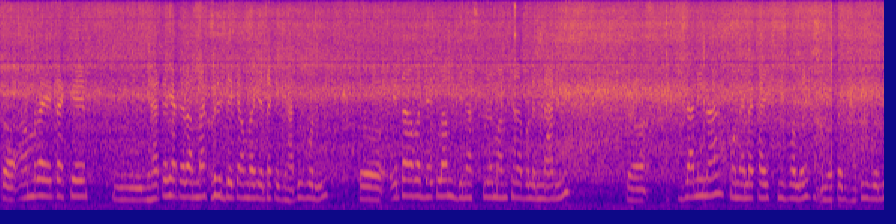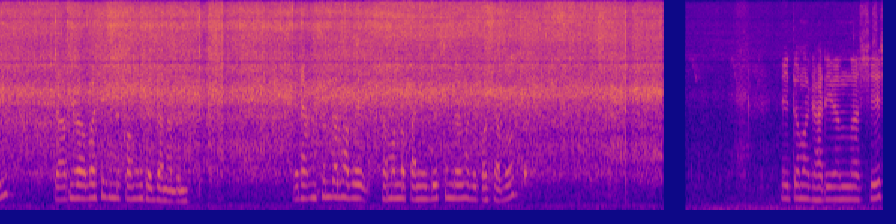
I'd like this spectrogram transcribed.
তো আমরা এটাকে ঘাটে ঘাটে রান্না করি দেখে আমরা এটাকে ঘাটি বলি। তো এটা আবার দেখলাম দিনাজপুরের মানুষেরা বলে নারী তো জানি না কোন এলাকায় কি বলে, আমরা তো ঘাটি বলি। তো আপনারা অবশ্যই কিন্তু কমেন্টে জানাবেন। এটা এখন সুন্দরভাবে, সামান্য পানি দিয়ে সুন্দরভাবে কষাবো। এই তো আমার ঘাটি রান্না শেষ।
